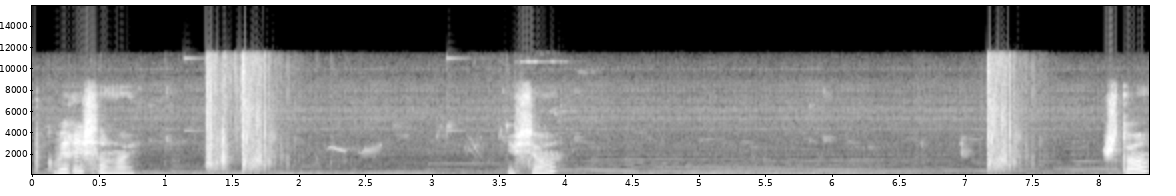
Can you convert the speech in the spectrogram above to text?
Поговоришь со мной? И все? Что?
